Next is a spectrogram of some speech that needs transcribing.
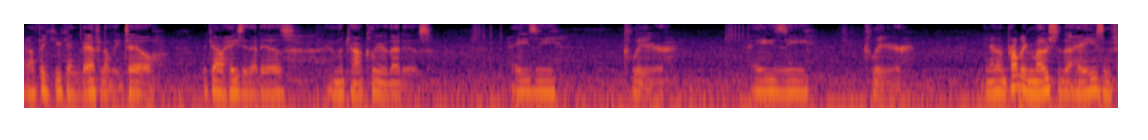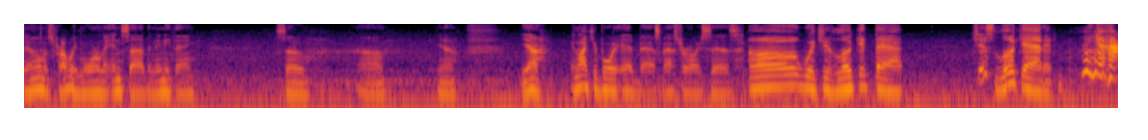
and I think you can definitely tell. Look how hazy that is and look how clear that is. Hazy, clear, hazy, clear. You know, and probably most of the haze and film is probably more on the inside than anything. So, uh, you know, yeah. And like your boy Ed Bassmaster always says, oh, would you look at that? Just look at it. yeah,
